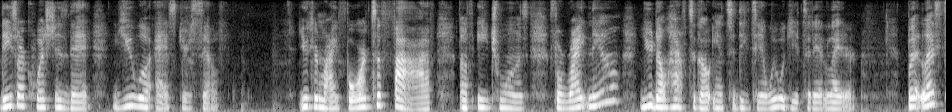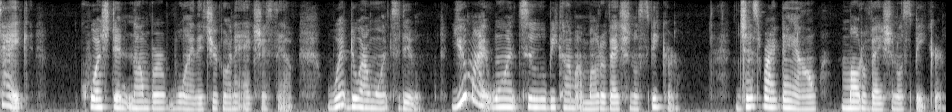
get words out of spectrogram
These are questions that you will ask yourself. You can write four to five of each ones. For right now, you don't have to go into detail. We will get to that later. But let's take question number one that you're going to ask yourself. What do I want to do? You might want to become a motivational speaker. Just write down motivational speaker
